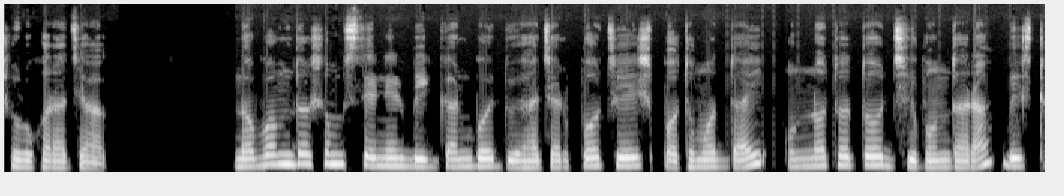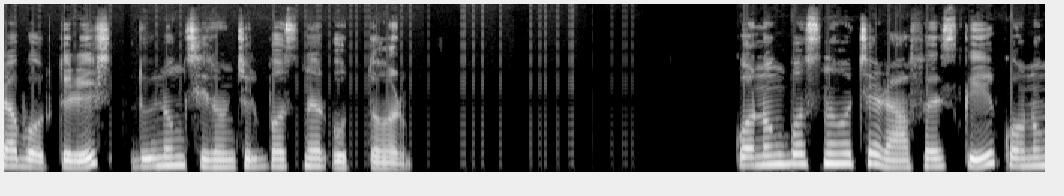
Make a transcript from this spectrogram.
শুরু করা যাক। নবম দশম শ্রেণির বিজ্ঞান বই দুই হাজার পঁচিশ, প্রথম অধ্যায় উন্নতত জীবনধারা, পৃষ্ঠা বত্রিশ, দুই নং সৃজনশীল প্রশ্নের উত্তর। কনং প্রশ্ন হচ্ছে রাফেজ কি? কনং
